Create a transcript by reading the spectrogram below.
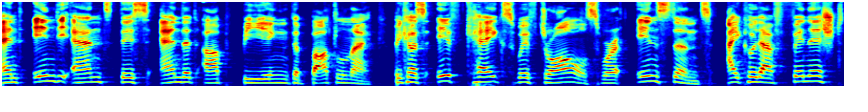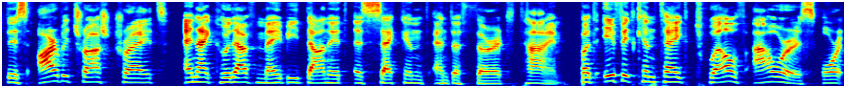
And in the end, this ended up being the bottleneck. Because if Cake's withdrawals were instant, I could have finished this arbitrage trade and I could have maybe done it a second and a third time. But if it can take 12 hours or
